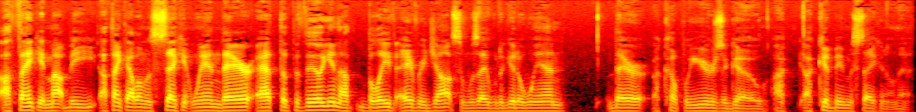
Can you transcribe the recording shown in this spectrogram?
I think it might be. I think Alabama's second win there at the Pavilion. I believe Avery Johnson was able to get a win there a couple years ago. I, I could be mistaken on that,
